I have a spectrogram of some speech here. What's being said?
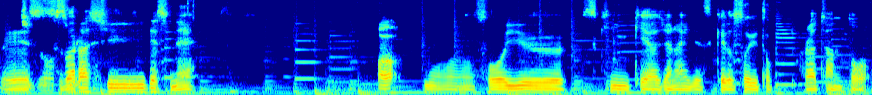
れ素晴らしいですね。あ、もうそういうスキンケアじゃないですけど、そういうとこからちゃんと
